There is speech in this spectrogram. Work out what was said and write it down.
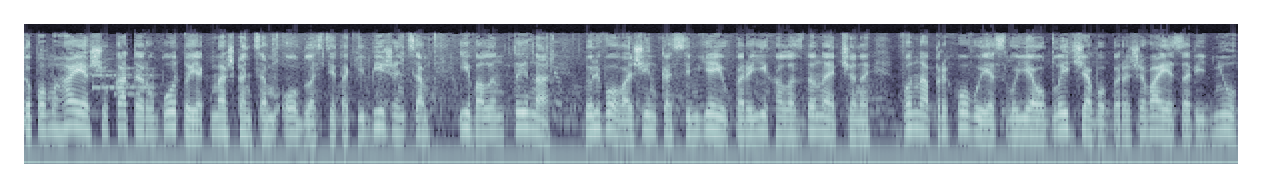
Допомагає шукати роботу як мешканцям області, так і біженцям. І Валентина до Львова жінка з сім'єю переїхала з Донеччини. Вона приховує своє обличчя, бо переживає за рідню,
